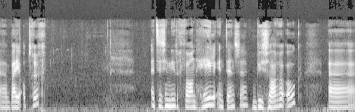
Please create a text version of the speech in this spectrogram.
uh, bij je op terug. Het is in ieder geval een hele intense, bizarre ook. Uh,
